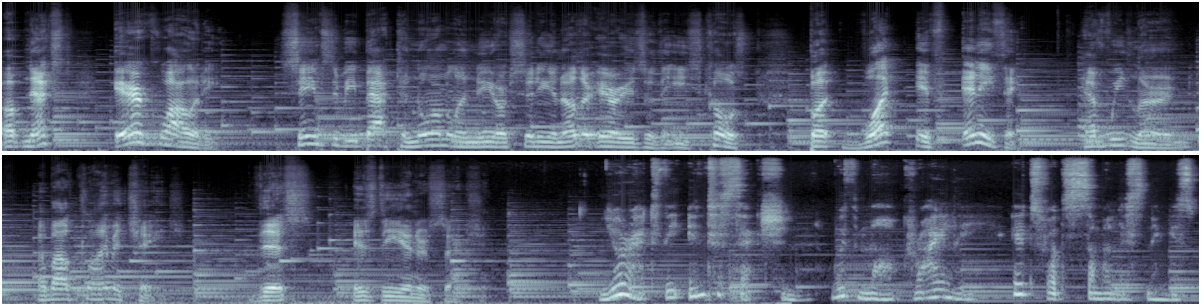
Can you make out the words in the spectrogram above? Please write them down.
Up next, air quality seems to be back to normal in New York City and other areas of the East Coast. But what, if anything, have we learned about climate change? This is The Intersection. You're at The Intersection with Mark Riley. It's what summer listening is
